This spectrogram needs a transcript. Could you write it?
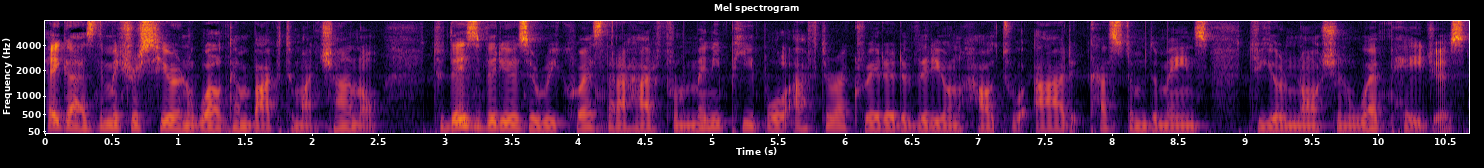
Hey guys, Dimitris here and welcome back to my channel. Today's video is a request that I had from many people after I created a video on how to add custom domains to your Notion web pages.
